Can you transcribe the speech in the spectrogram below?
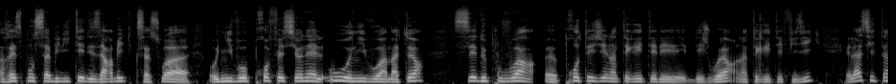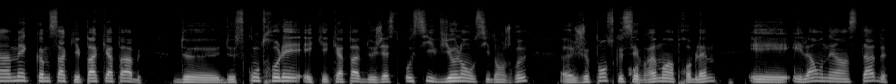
responsabilité des arbitres, que ce soit au niveau professionnel ou au niveau amateur, c'est de pouvoir euh, protéger l'intégrité des, joueurs, l'intégrité physique. Et là, si tu as un mec comme ça qui n'est pas capable de, se contrôler et qui est capable de gestes aussi violents, aussi dangereux, euh, je pense que c'est vraiment un problème. Et, là, on est à un stade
